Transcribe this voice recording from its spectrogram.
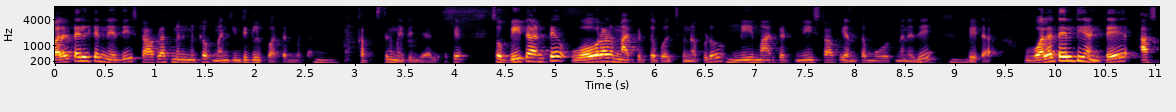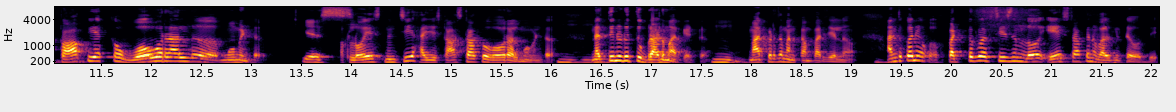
వాలటైలిటీ అనేది స్టాప్ లాస్ మేనేజ్మెంట్లో ఒక మంచి ఇంటిగ్రల్ పార్ట్ అనమాట. ఖచ్చితంగా మెయింటైన్ చేయాలి ఓకే సో బీటా అంటే ఓవరాల్ మార్కెట్తో పోల్చుకున్నప్పుడు Hmm. మీ మార్కెట్ మీ స్టాక్ ఎంత మూవ్ అవుతుంది అనేది. బీటా వాలటైలిటీ అంటే ఆ స్టాక్ యొక్క ఓవరాల్ మూమెంట్. ఒక లోయెస్ట్ నుంచి హైయెస్ట్ ఆ stock overall movement. Nothing to broad market um. మార్కెట్తో మనం కంపేర్ చేయలేం అందుకని ఒక పర్టికులర్ సీజన్లో ఏ స్టాక్ అయినా వాలిగిట్ అవుద్ది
